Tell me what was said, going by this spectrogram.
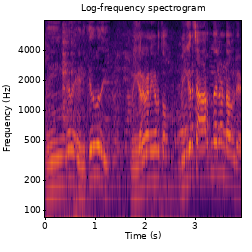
മീൻകറി എനിക്കിത് മതി. മീൻകറി വേണമെങ്കിൽ എടുത്തോ. മീൻകറി ചാറ് എന്തായാലും ഉണ്ടാവൂലേ?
